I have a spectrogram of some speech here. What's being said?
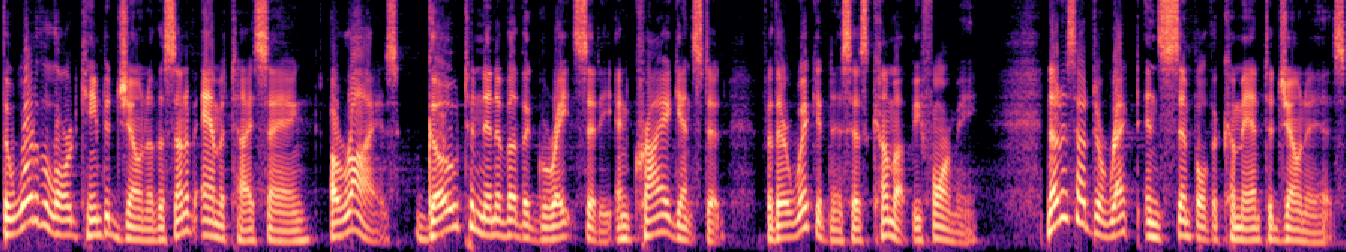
The word of the Lord came to Jonah, the son of Amittai, saying, Arise, go to Nineveh, the great city, and cry against it, for their wickedness has come up before me. Notice how direct and simple the command to Jonah is.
